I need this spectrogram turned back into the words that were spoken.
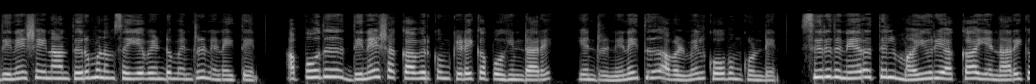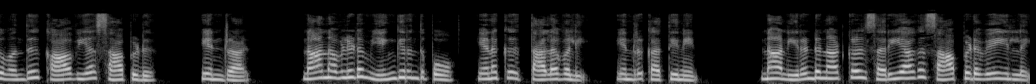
தினேஷை நான் திருமணம் செய்ய வேண்டும் என்று நினைத்தேன். அப்போது தினேஷ் அக்காவிற்கும் கிடைக்கப் போகின்றாரே. என்று நினைத்து அவள் மேல் கோபம் கொண்டேன். சிறிது நேரத்தில் மயூரி அக்கா என் அறைக்கு வந்து காவியா சாப்பிடு என்றாள். நான் அவளிடம் எங்கிருந்து போ எனக்கு தலைவலி என்று கத்தினேன். நான் இரண்டு நாட்கள் சரியாக சாப்பிடவே இல்லை.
